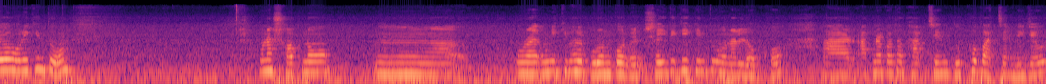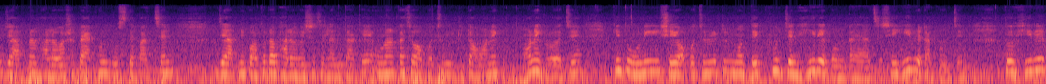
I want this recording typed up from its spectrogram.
এবং উনি কিন্তু ওনার স্বপ্ন ওনার উনি কীভাবে পূরণ করবেন সেই দিকেই কিন্তু ওনার লক্ষ্য। আর আপনার কথা ভাবছেন, দুঃখ পাচ্ছেন নিজেও যে আপনার ভালোবাসাটা এখন বুঝতে পাচ্ছেন যে আপনি কতটা ভালোবেসেছিলেন তাকে, ওনার কাছে অপরচুনিটিটা অনেক অনেক রয়েছে। কিন্তু উনি সেই অপরচুনিটির মধ্যে খুঁজছেন হিরে কোনটায় আছে, সেই হিরেটা খুঁজছেন। তো হিরের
